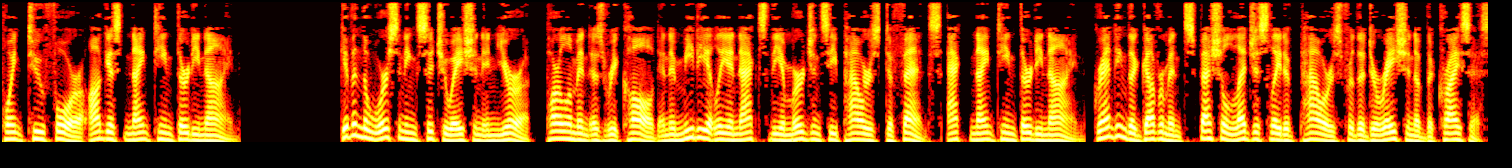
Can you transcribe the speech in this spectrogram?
24 August 1939 Given the worsening situation in Europe, Parliament is recalled and immediately enacts the Emergency Powers Defense Act 1939, granting the government special legislative powers for the duration of the crisis.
